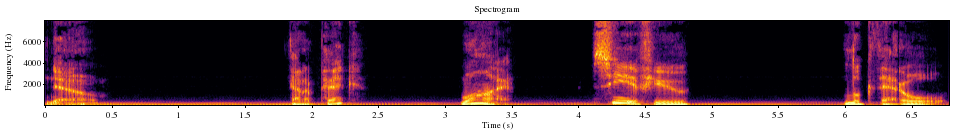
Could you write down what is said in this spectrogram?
No. Got a pick? Why? See if you look that old.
